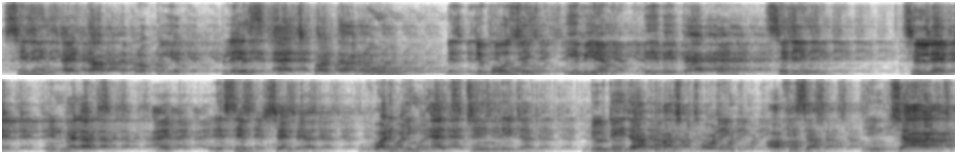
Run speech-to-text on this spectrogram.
sealing at the appropriate place as per the rule deposing EVM, VVPAT and sealing sealed envelopes at receipt center, working as team leader. Duties of first polling officer in charge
